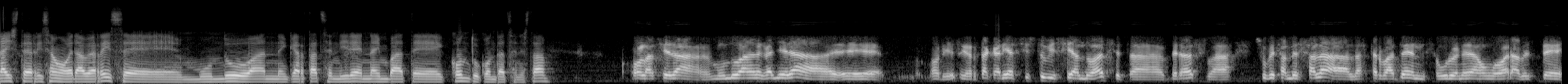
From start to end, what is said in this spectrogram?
laister izango gara berriz e, munduan gertatzen diren nain bat e, kontu kontatzen, ezta? Hola, da, munduan gainera e, hori ez, gertakaria ziztu bizian doaz, eta beraz, ba, zuk esan bezala, laster baten, seguruen ongo gara beste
